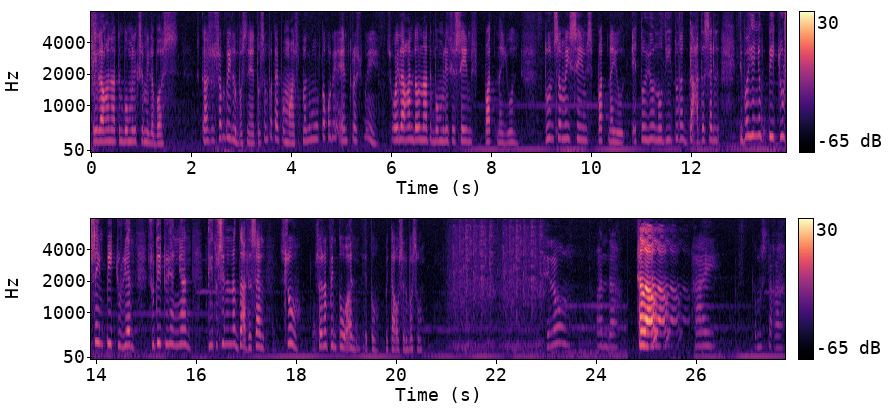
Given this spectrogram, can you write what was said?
Kailangan natin bumalik sa may labas. Kaso saan ba yung labas na ito? Saan pa tayo pumasok? Nalimutan ko na yung entrance mo eh. So kailangan daw natin bumalik sa same spot na yun. Doon sa may same spot na yun, ito yun, no, dito nagdadasal. Di ba yan yung picture? Same picture yan. So dito yan yan. Dito sila nagdadasal. So, saan ang pintuan? Ito, may tao sa labas, oh. Hello, Panda. Hello? Hi. Kamusta ka?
